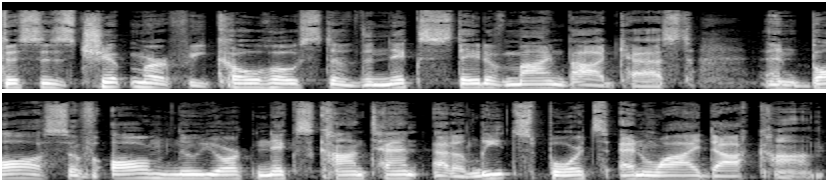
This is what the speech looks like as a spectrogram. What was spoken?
This is Chip Murphy, co host of the Knicks State of Mind podcast and boss of all New York Knicks content at EliteSportsNY.com.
